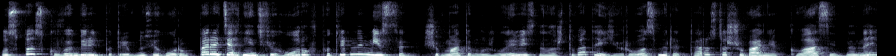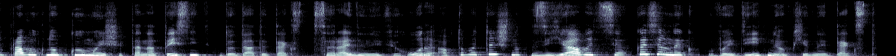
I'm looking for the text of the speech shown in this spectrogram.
У списку виберіть потрібну фігуру. Перетягніть фігуру в потрібне місце, щоб мати можливість налаштувати її розміри та розташування. Класніть на неї правою кнопкою миші та натисніть Додати текст. Всередині фігури автоматично з'явиться вказівник. Введіть необхідний текст.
